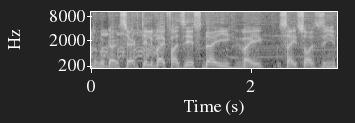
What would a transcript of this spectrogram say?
no lugar certo, ele vai fazer isso daí. Vai sair sozinho.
